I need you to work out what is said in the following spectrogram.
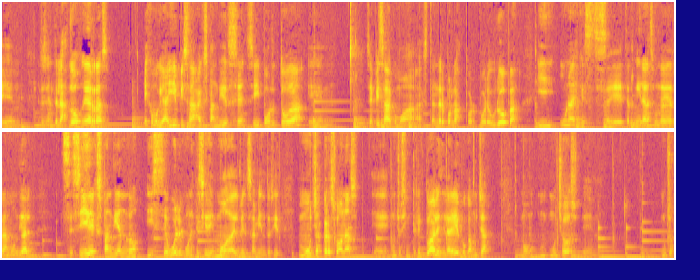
Em, entonces, entre las dos guerras, es como que ahí empieza a expandirse ¿sí? por toda em, se empieza como a, extender por, la, por, por Europa y una vez que se termina la Segunda Guerra Mundial, se sigue expandiendo y se vuelve una especie de moda del pensamiento. Es decir, muchas personas, eh, muchos intelectuales de la época, muchos, eh, muchos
